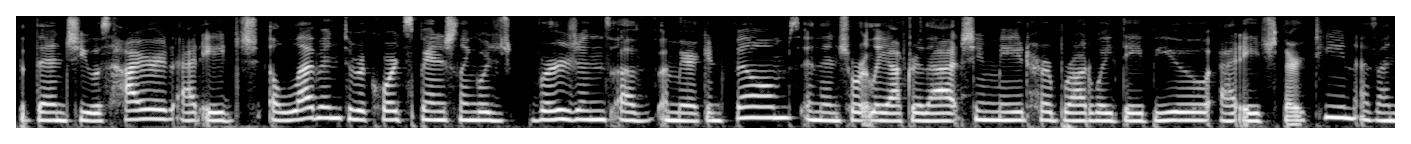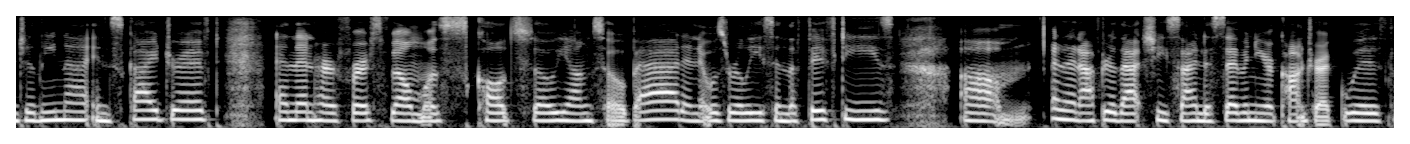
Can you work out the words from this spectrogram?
But then she was hired at age 11 to record Spanish language versions of American films, and then shortly after that, she made her Broadway debut at age 13 as Angelina in Skydrift, and then her first film was called So Young, So Bad, and it was released in the 50s. Um, and then after that, she signed a seven year contract with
